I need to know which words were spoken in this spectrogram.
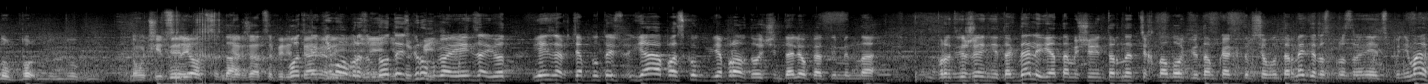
ну, Научиться берется, да. держаться перед вот камерой. каким образом? Ну, то есть, грубо тупить. говоря, я не знаю, вот, я не знаю, хотя бы, ну, то есть, я, поскольку я, правда, очень далек от именно продвижение и так далее. Я там еще интернет-технологию, там как это все в интернете распространяется, понимаю.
